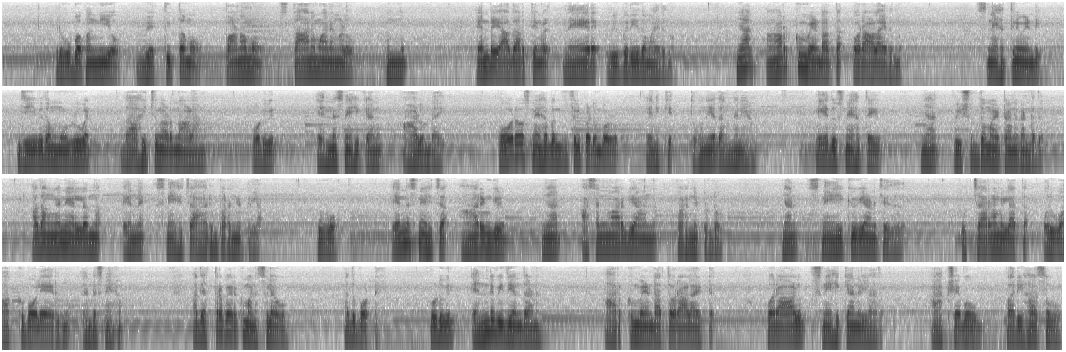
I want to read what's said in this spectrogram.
രൂപഭംഗിയോ വ്യക്തിത്വമോ പണമോ സ്ഥാനമാനങ്ങളോ ഒന്നും എന്റെ യാഥാർത്ഥ്യങ്ങൾ നേരെ വിപരീതമായിരുന്നു. ഞാൻ ആർക്കും വേണ്ടാത്ത ഒരാളായിരുന്നു. സ്നേഹത്തിനു വേണ്ടി ജീവിതം മുഴുവൻ ദാഹിച്ചു നടന്ന ആളാണ്. ഒടുവിൽ എന്നെ സ്നേഹിക്കാനും ആളുണ്ടായി. ഓരോ സ്നേഹബന്ധത്തിൽ പെടുമ്പോഴും എനിക്ക് തോന്നിയത് അങ്ങനെയാണ്. ഏതു സ്നേഹത്തെയും ഞാൻ വിശുദ്ധമായിട്ടാണ് കണ്ടത്. അതങ്ങനെയല്ലെന്ന് എന്നെ സ്നേഹിച്ച ആരും പറഞ്ഞിട്ടില്ല. ഉവ്വോ എന്നെ സ്നേഹിച്ച ആരെങ്കിലും ഞാൻ അസന്മാർഗിയാണെന്ന് പറഞ്ഞിട്ടുണ്ടോ? ഞാൻ സ്നേഹിക്കുകയാണ് ചെയ്തത്. ഉച്ചാരണമില്ലാത്ത ഒരു വാക്ക് പോലെയായിരുന്നു എന്റെ സ്നേഹം. അത് എത്ര പേർക്ക് മനസ്സിലാകും അത് പോട്ടെ. ഒടുവിൽ എന്റെ വിധി എന്താണ്? ആർക്കും വേണ്ടാത്ത ഒരാളായിട്ട് ഒരാളും സ്നേഹിക്കാനില്ലാതെ ആക്ഷേപവും പരിഹാസവും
